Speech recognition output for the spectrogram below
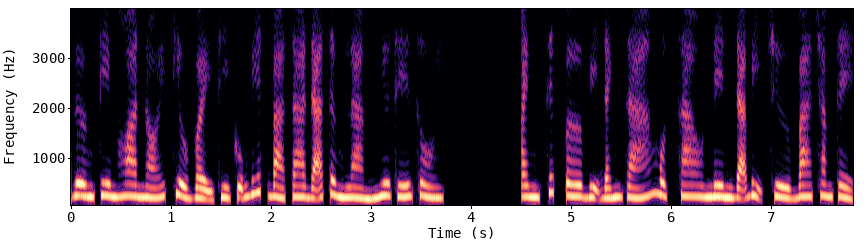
Dương Kim Hoa nói kiểu vậy thì cũng biết bà ta đã từng làm như thế rồi. Anh shipper bị đánh giá một sao nên đã bị trừ 300 tệ.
